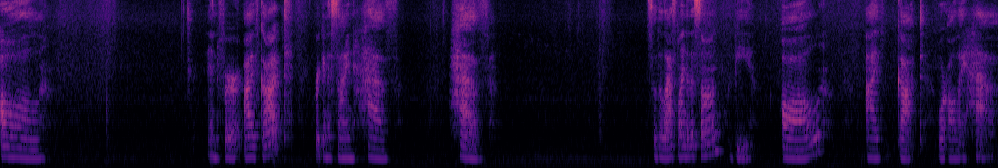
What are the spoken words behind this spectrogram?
All. And for I've got, we're going to sign have, have. So the last line of the song would be all I've got or all I have.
